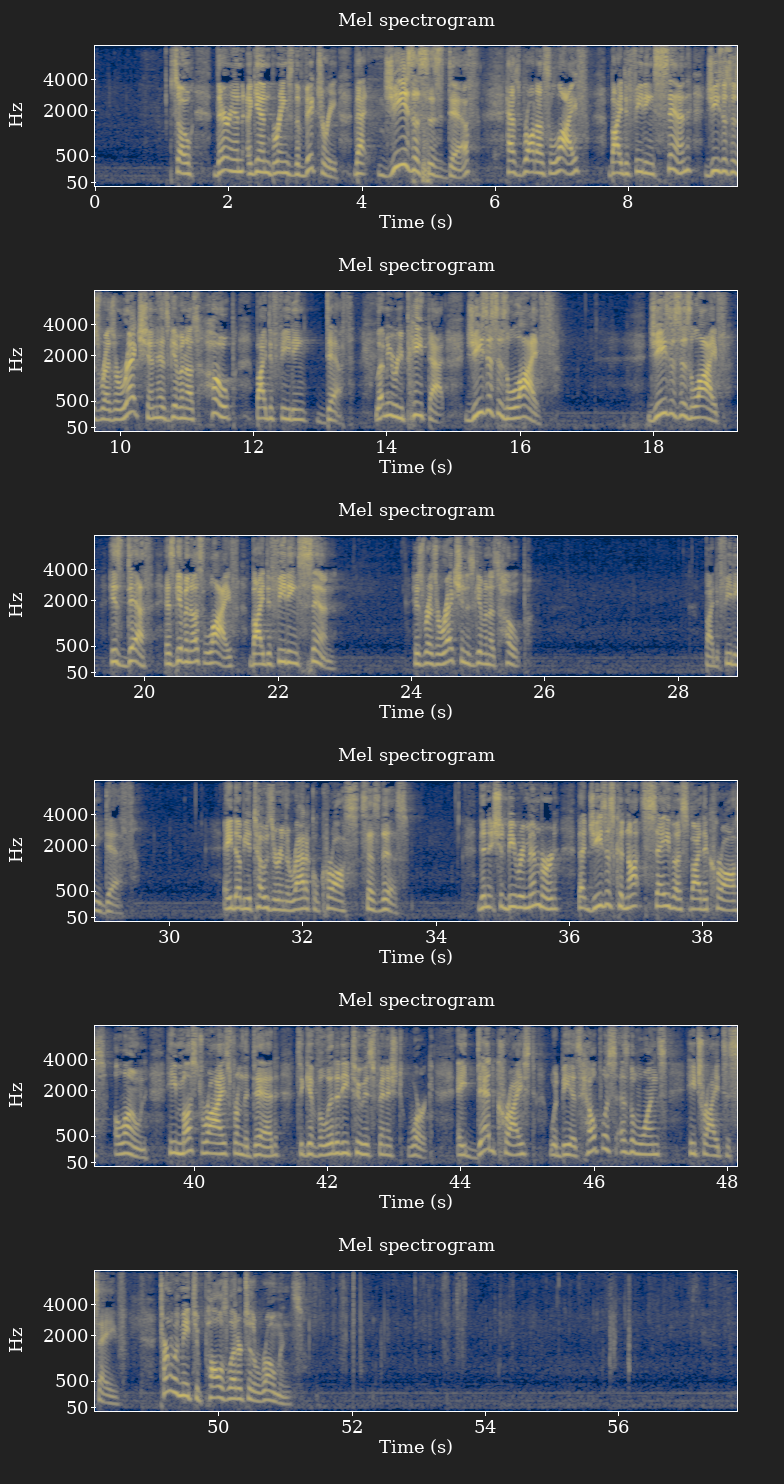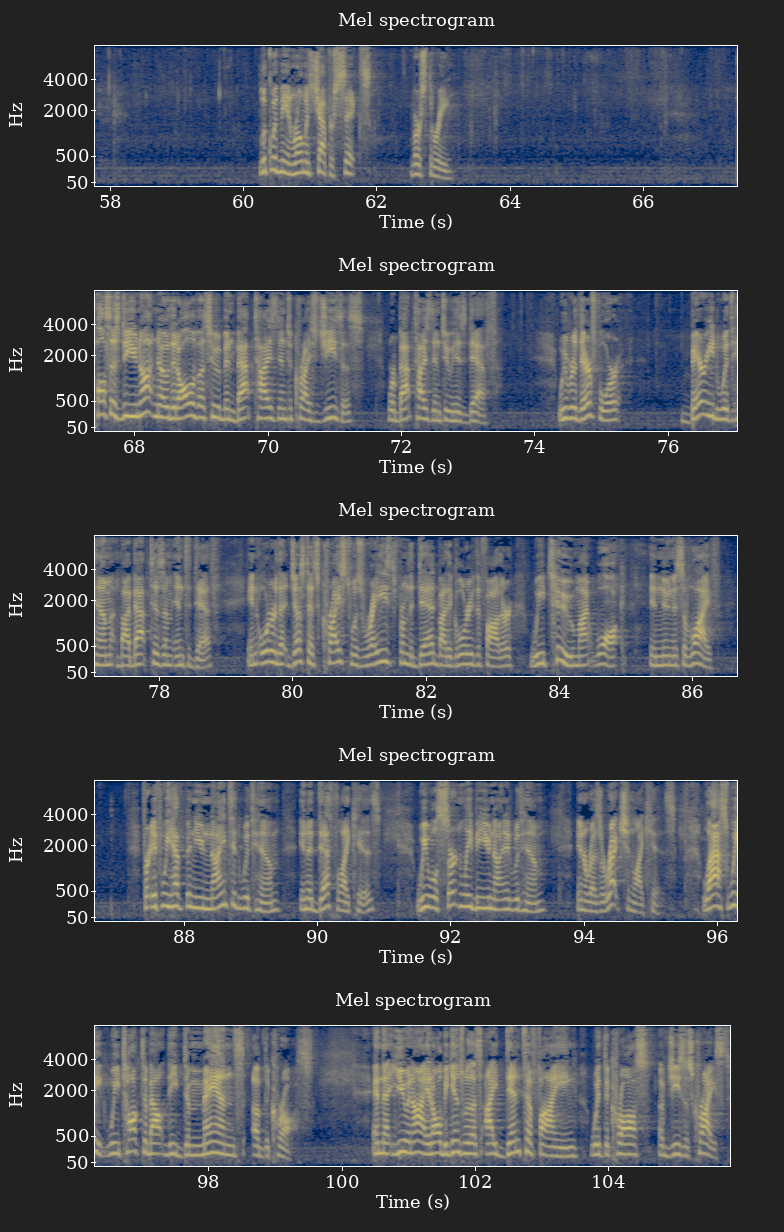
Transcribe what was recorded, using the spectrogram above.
So, therein again brings the victory that Jesus' death has brought us life by defeating sin. Jesus' resurrection has given us hope by defeating death. Let me repeat that. Jesus' life, Jesus' life, his death has given us life by defeating sin. His resurrection has given us hope by defeating death. A.W. Tozer in The Radical Cross says this Then it should be remembered that Jesus could not save us by the cross alone. He must rise from the dead to give validity to his finished work. A dead Christ would be as helpless as the ones he tried to save. Turn with me to Paul's letter to the Romans. Look with me in Romans chapter 6, verse 3. Paul says, Do you not know that all of us who have been baptized into Christ Jesus were baptized into his death? We were therefore buried with him by baptism into death, in order that just as Christ was raised from the dead by the glory of the Father, we too might walk in newness of life. For if we have been united with him in a death like his, we will certainly be united with him in a resurrection like his. Last week, we talked about the demands of the cross. And that you and I, it all begins with us identifying with the cross of Jesus Christ.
